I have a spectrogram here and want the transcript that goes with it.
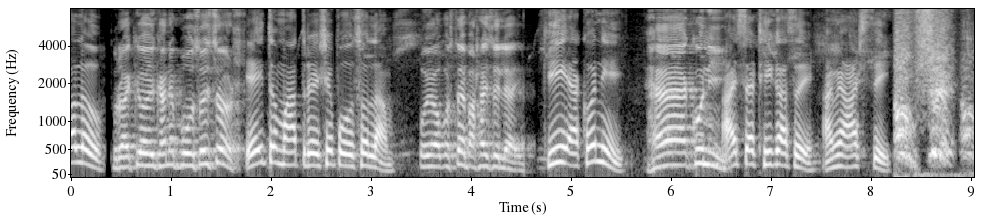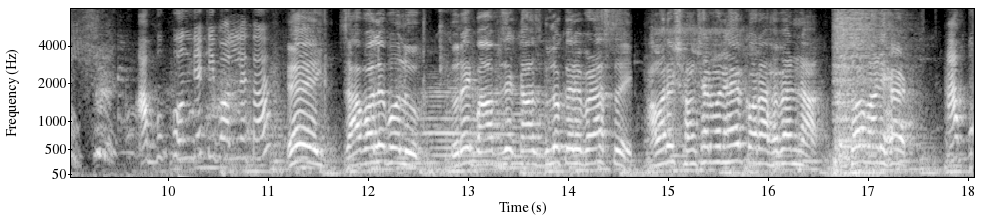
বলো। তোরা কি ওইখানে পৌঁছইছস? এই তো মাত্র এসে পৌঁছলাম। ওই অবস্থায় বাসায় চলে আয়। কি এখনই? হ্যাঁ এখনই। আচ্ছা ঠিক আছে আমি আসছি। আব্বু ফোন দিয়ে কি বললে তা এই যা বলে বলুক তোর এই বাপ যে কাজগুলো করে বেড়াচ্ছে আমার এই সংসার মনে হয় আর করা হবে না। তো বাড়ি হাট। আব্বু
